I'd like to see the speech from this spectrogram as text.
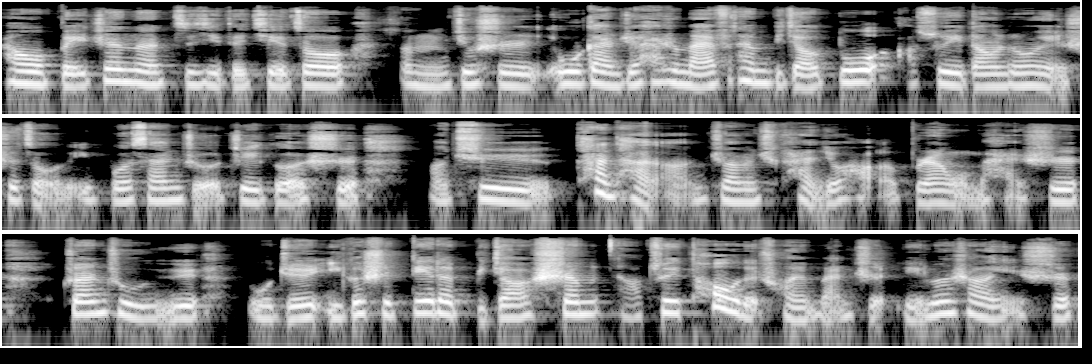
然后北证呢自己的节奏，嗯，就是我感觉还是埋伏他们比较多啊，所以当中也是走了一波三折。这个是啊，去看它啊，专门去看就好了，不然我们还是专注于，我觉得一个是跌的比较深啊，最透的创业板指，理论上也是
